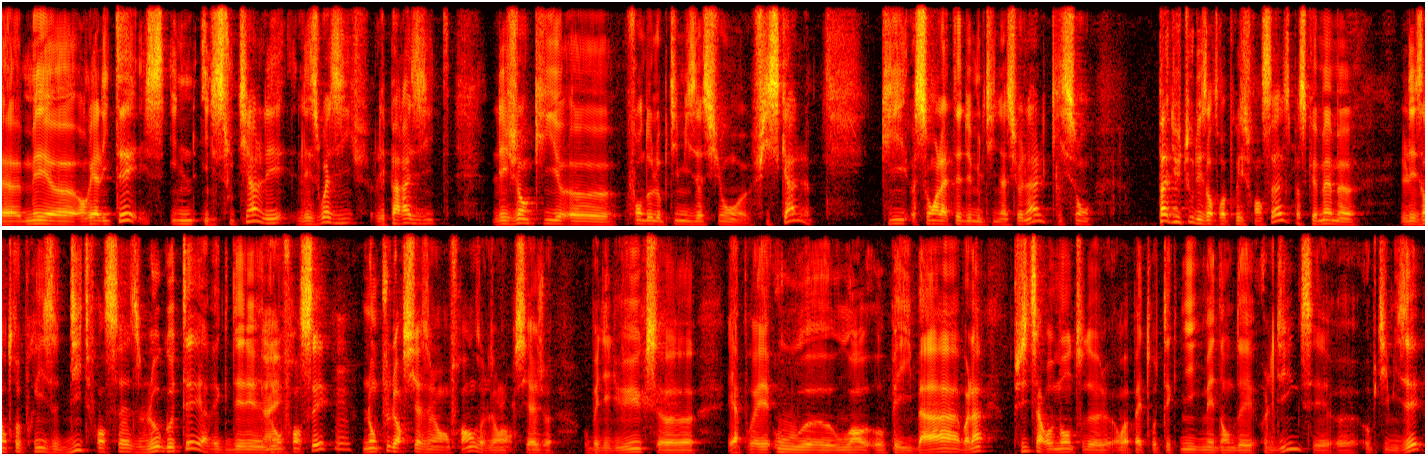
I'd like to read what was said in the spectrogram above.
Euh, Mais euh, en réalité, il, il soutient les, les oisifs, les parasites, les gens qui euh, font de l'optimisation fiscale, qui sont à la tête de multinationales, qui sont pas du tout des entreprises françaises, parce que même euh, les entreprises dites françaises logotées avec des Ouais. noms français Mm. n'ont plus leur siège en France, elles ont leur siège au Benelux euh, et après, ou, euh, ou en- aux Pays-Bas. Voilà. Ensuite, ça remonte, de, on ne va pas être trop technique, mais dans des holdings, c'est euh, optimisé.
